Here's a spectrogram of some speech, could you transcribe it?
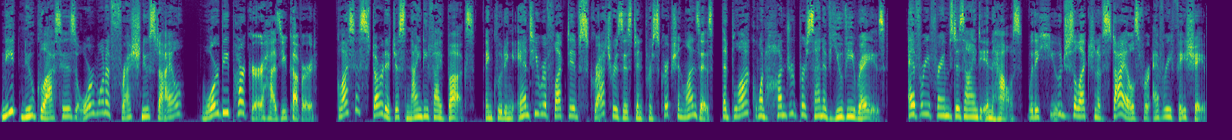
Need new glasses or want a fresh new style? Warby Parker has you covered. Glasses start at just 95 bucks, including anti-reflective, scratch-resistant prescription lenses that block 100% of UV rays. Every frame's designed in-house with a huge selection of styles for every face shape.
